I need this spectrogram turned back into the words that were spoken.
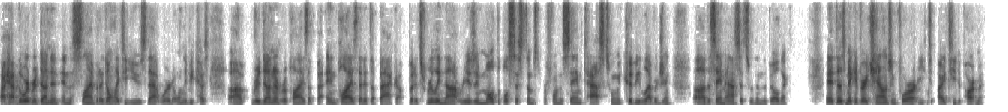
I have the word redundant in the slide, but I don't like to use that word only because uh, redundant implies, implies that it's a backup, but it's really not. We're using multiple systems to perform the same tasks when we could be leveraging uh, the same assets within the building. And it does make it very challenging for our IT department.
